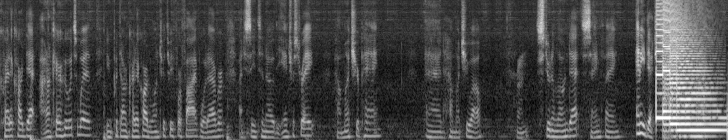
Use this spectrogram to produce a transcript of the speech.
Credit card debt, I don't care who it's with. You can put down credit card one, two, three, four, five, whatever. I just need to know the interest rate, how much you're paying, and how much you owe. Right. Student loan debt, same thing. Any debt. you-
